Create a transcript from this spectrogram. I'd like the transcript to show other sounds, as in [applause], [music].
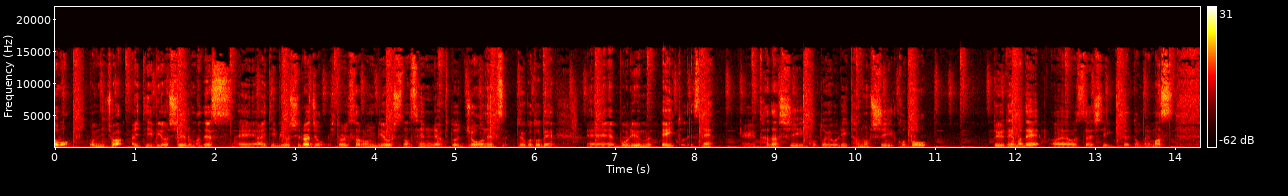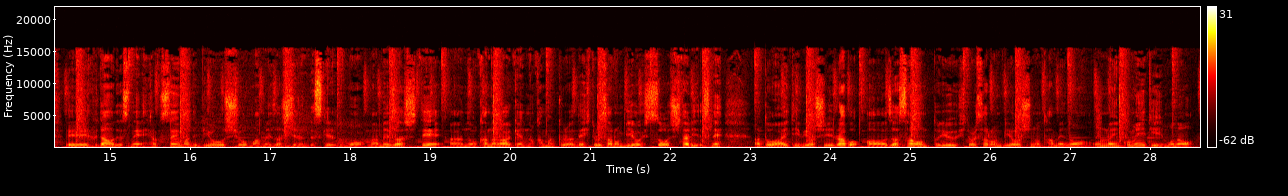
どうも、こんにちは。IT 美容師うるまです。えー、IT 美容師ラジオ、一人サロン美容室の戦略と情熱ということで、えー、ボリューム8ですね、えー、正しいことより楽しいことをというテーマで、えー、お伝えしていきたいと思います。えー、普段はですね、100歳まで美容師を、まあ、目指してるんですけれども、まあ、目指してあの神奈川県の鎌倉で一人サロン美容室をしたりですね、あとは IT 美容師ラボ、ザ・サロンという一人サロン美容師のためのオンラインコミュニティのものを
